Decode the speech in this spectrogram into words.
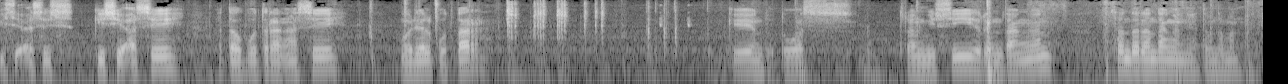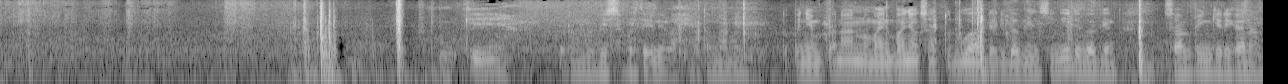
Kisi AC kisi AC atau putaran AC model putar. Oke untuk tuas transmisi rem tangan sandaran tangan ya teman-teman. Oke kurang lebih seperti inilah ya teman-teman. Penyimpanan lumayan banyak satu dua dari bagian sini di bagian samping kiri kanan.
